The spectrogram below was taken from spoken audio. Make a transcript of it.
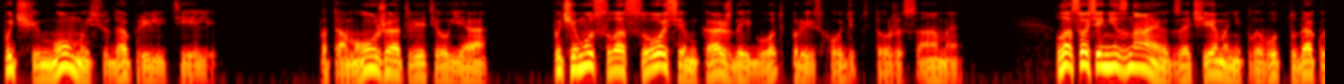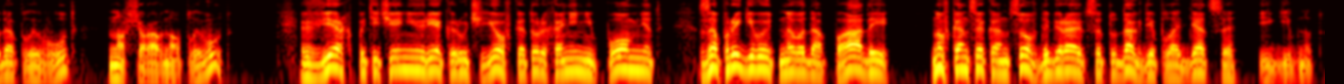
почему мы сюда прилетели. «Потому же», — ответил я, — «почему с лососем каждый год происходит то же самое?» Лососи не знают, зачем они плывут туда, куда плывут, но все равно плывут. Вверх по течению рек и ручьев, которых они не помнят, запрыгивают на водопады, но в конце концов добираются туда, где плодятся и гибнут.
